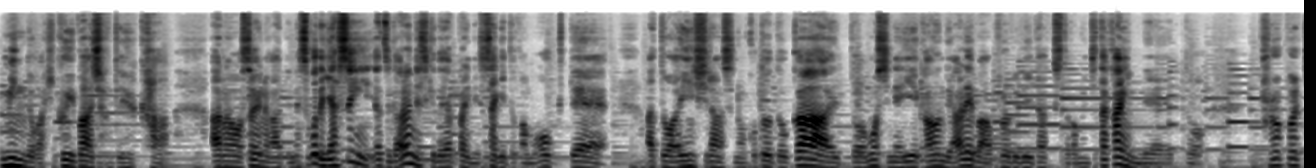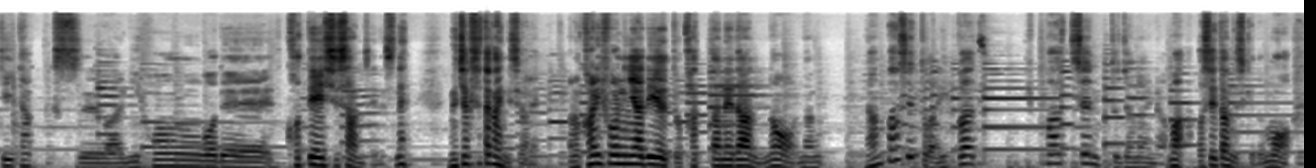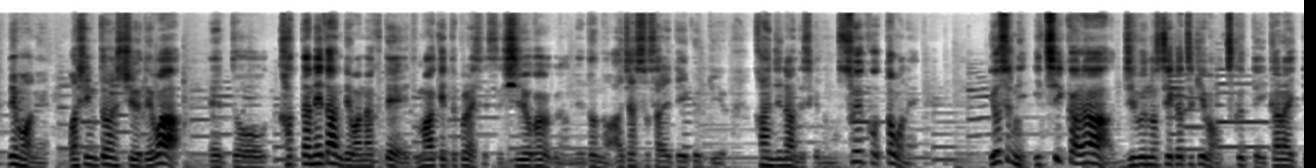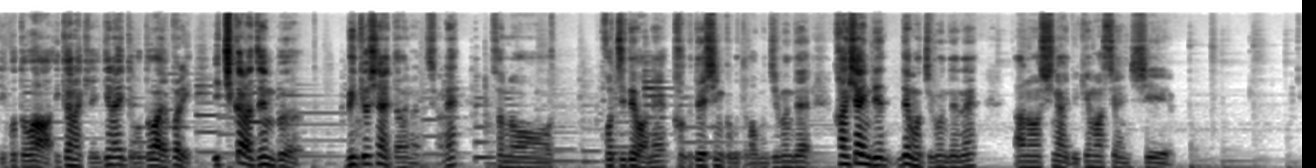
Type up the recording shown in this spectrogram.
民度が低いバージョンというか、あの、そういうのがあってね、そこで安いやつがあるんですけど、やっぱりね、詐欺とかも多くて、あとはインシュランスのこととか、えっと、もしね、家買うんであれば、プロペティタックスとかめっちゃ高いんで、えっと、プロパティタックスは日本語で固定資産税ですね。めちゃくちゃ高いんですよ、あれ。あの、カリフォルニアで言うと買った値段の何何パーセントかな？1%, 100%じゃないな。まあ忘れたんですけども、でもね、ワシントン州では、えっと、買った値段ではなくて、マーケットプライスですね、市場価格なんで、どんどんアジャストされていくっていう感じなんですけども、そういうことをね、要するに1から自分の生活基盤を作っていかないってことは、いかなきゃいけないってことは、やっぱり1から全部勉強しないとダメなんですよね。その、こっちではね、確定申告とかも自分で、会社員ででも自分でね、あの、しないといけませんし、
